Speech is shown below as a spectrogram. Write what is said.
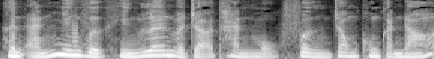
hình ảnh nhân vật hiện lên và trở thành một phần trong khung cảnh đó.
